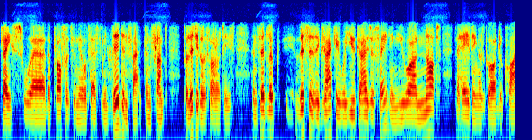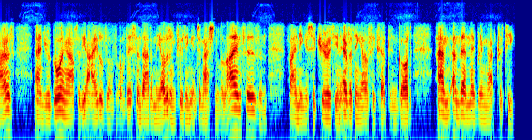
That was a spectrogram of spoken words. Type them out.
place where the prophets in the Old Testament did, in fact, confront political authorities and said, look, this is exactly where you guys are failing. You are not behaving as God requires, and you're going after the idols of, of this and that and the other, including international alliances and finding your security in everything else except in God and and then they bring that critique.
